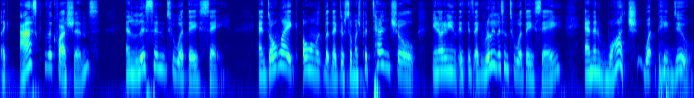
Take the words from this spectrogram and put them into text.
Like ask the questions and listen to what they say and don't like oh but like there's so much potential. You know what i mean? It, it's like really listen to what they say and then watch what they do.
